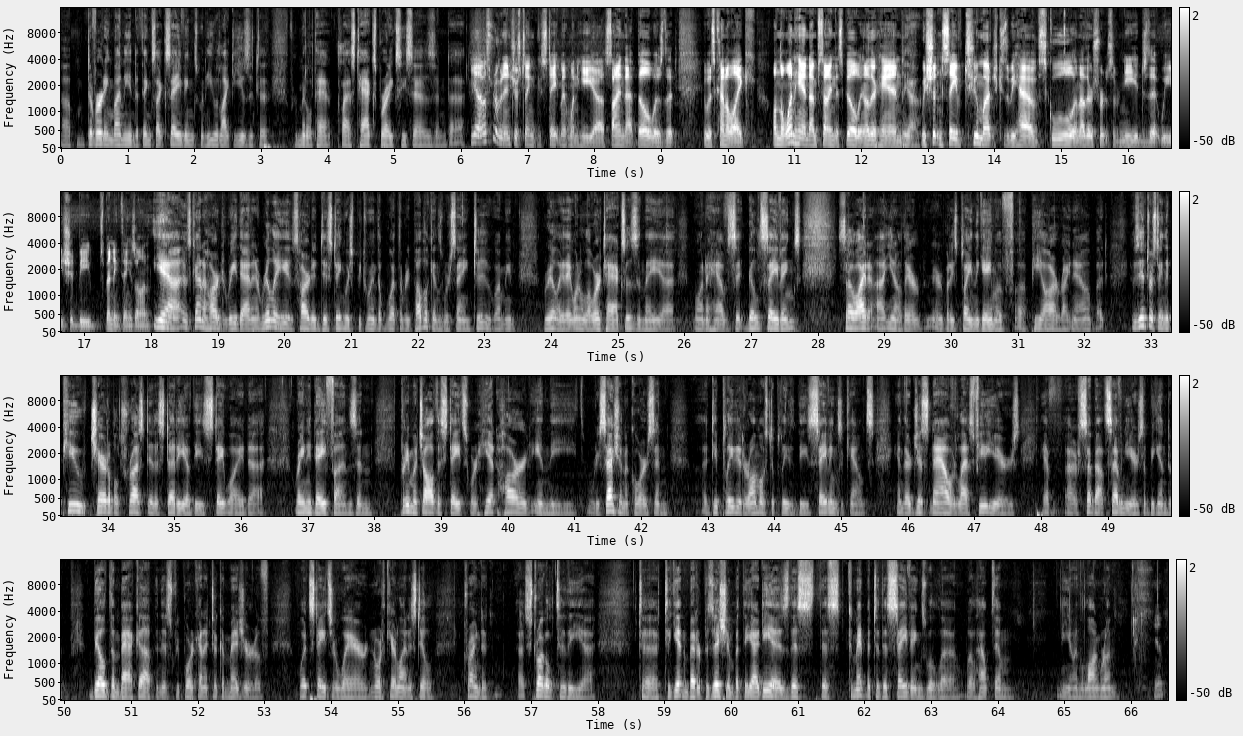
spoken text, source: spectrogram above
uh, diverting money into things like savings when he would like to use it to for middle ta- class tax breaks. He says, and uh, yeah, that was sort of an interesting statement when he uh, signed that bill. Was that it was kind of like on the one hand, I'm signing this bill. On the other hand, yeah. we shouldn't save too much because we have school and other sorts of needs that we should be spending things on. Yeah, it was kind of hard to read that, and it really is hard to distinguish between the, what the Republicans were saying too. I mean, really, they want to lower taxes and they uh, want to have build savings so I, I you know, they're everybody's playing the game of uh, PR right now. But it was interesting. The Pew Charitable Trust did a study of these statewide uh, rainy day funds, and pretty much all the states were hit hard in the recession, of course, and uh, depleted or almost depleted these savings accounts. And they're just now, over the last few years, have uh, about seven years, have begun to build them back up. And this report kind of took a measure of what states are where. North Carolina is still trying to uh, struggle to the uh, to to get in a better position. But the idea is this this commitment to this savings will uh, will help them, you know, in the long run. Yep.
